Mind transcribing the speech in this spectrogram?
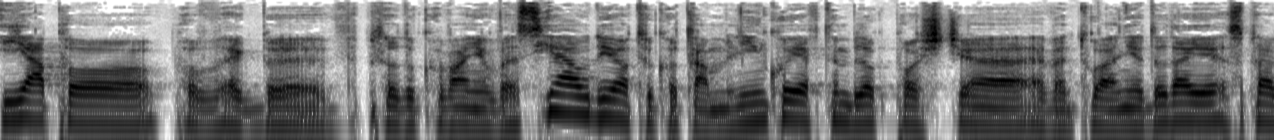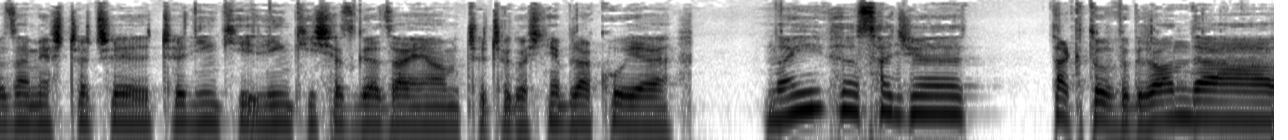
I ja po, po jakby wyprodukowaniu wersji audio, tylko tam linkuję w tym blogpoście, ewentualnie dodaję, sprawdzam jeszcze, czy, czy linki, linki się zgadzają, czy czegoś nie brakuje. No i w zasadzie tak to wygląda.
